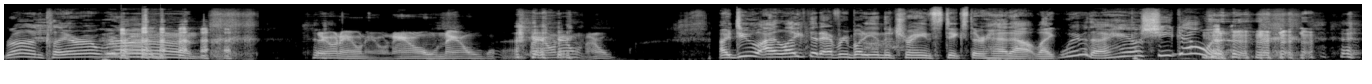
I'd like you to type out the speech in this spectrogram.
run, Clara, run. Run. Now, now, now, now, now, now, now, now. I do. I like that everybody in the train sticks their head out, like, "Where the hell's she going?"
